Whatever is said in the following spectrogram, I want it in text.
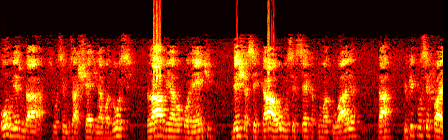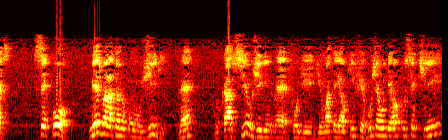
ou mesmo da, se você usar shed em água doce, lava em água corrente, deixa secar, ou você seca com uma toalha, tá? E o que, que você faz? Secou, mesmo ela estando com o jig, né? No caso, se o jig é, for de, de um material que enferruja, é o ideal que você tire,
